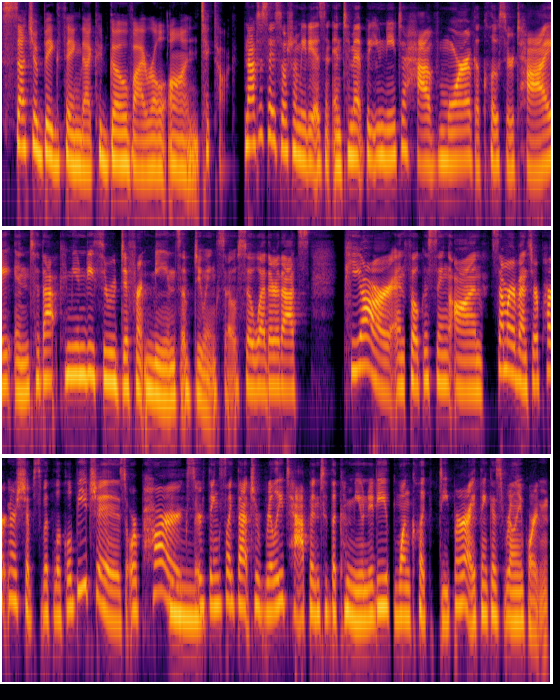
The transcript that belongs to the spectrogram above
such a big thing that could go viral on TikTok. Not to say social media isn't intimate, but you need to have more of a closer tie into that community through different means of doing so. So, whether that's PR and focusing on summer events or partnerships with local beaches or parks Mm. or things like that to really tap into the community one click deeper, I think is really important.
